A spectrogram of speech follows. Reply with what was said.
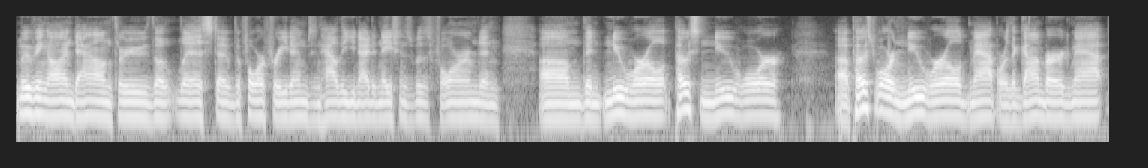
moving on down through the list of the four freedoms and how the United Nations was formed and um, the New World, post New War, uh, post war New World map or the Gomberg map,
